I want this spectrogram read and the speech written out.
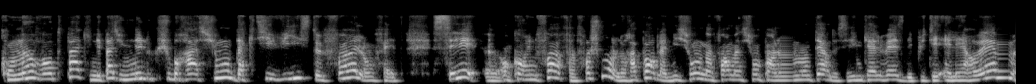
qu'on n'invente pas, qui n'est pas une élucubration d'activistes folles, en fait. C'est, euh, encore une fois, enfin, franchement, le rapport de la mission d'information parlementaire de Céline Calvez, députée LREM,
